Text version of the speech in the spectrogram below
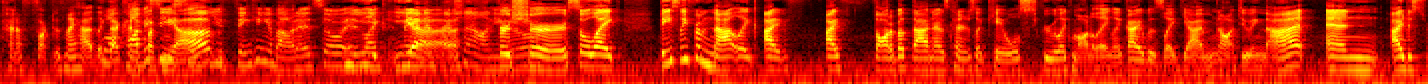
kind of fucked with my head. Like Well, that kind of fucked obviously me you, up. you thinking about it, so it like made an impression on you for sure. So like basically from that, like I've I thought about that and I was kind of just like, okay, well screw like modeling. Like I was like, yeah, I'm not doing that. And I just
